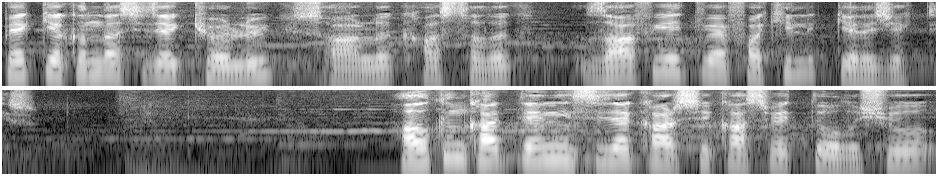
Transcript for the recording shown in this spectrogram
Pek yakında size körlük, sağlık, hastalık, zafiyet ve fakirlik gelecektir. Halkın kalplerinin size karşı kasvetli oluşu,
